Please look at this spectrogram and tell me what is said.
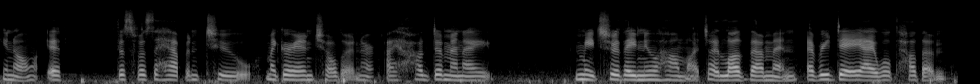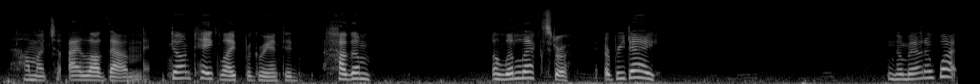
you know, if this was to happen to my grandchildren. Or I hugged them and I made sure they knew how much I love them, and every day I will tell them how much I love them. Don't take life for granted. Hug them a little extra every day, no matter what.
